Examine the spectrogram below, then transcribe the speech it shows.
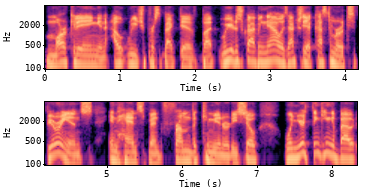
marketing and outreach perspective, but what you're describing now is actually a customer experience enhancement from the community. So when you're thinking about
